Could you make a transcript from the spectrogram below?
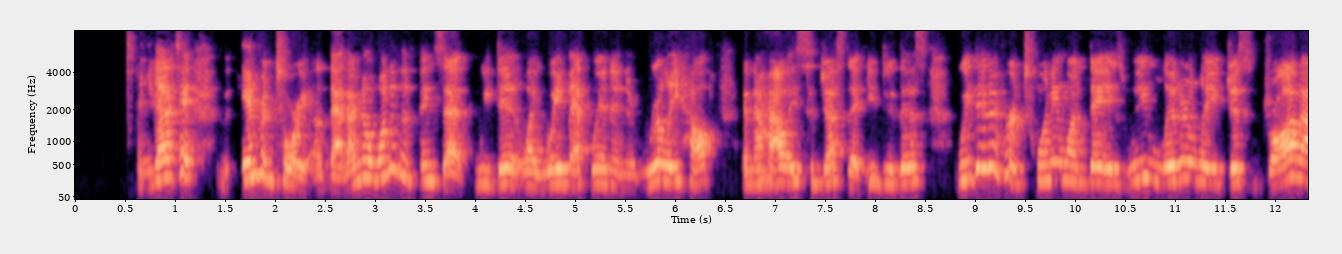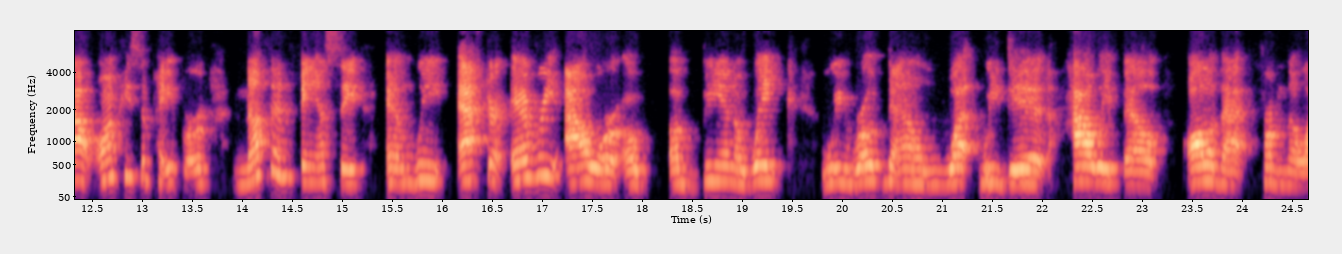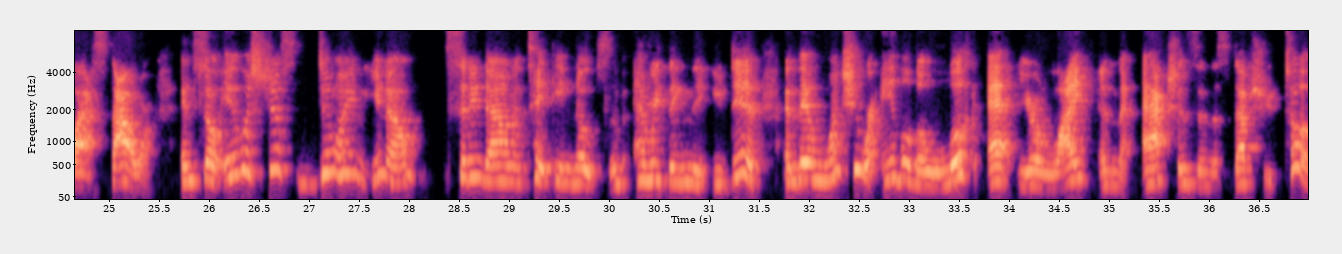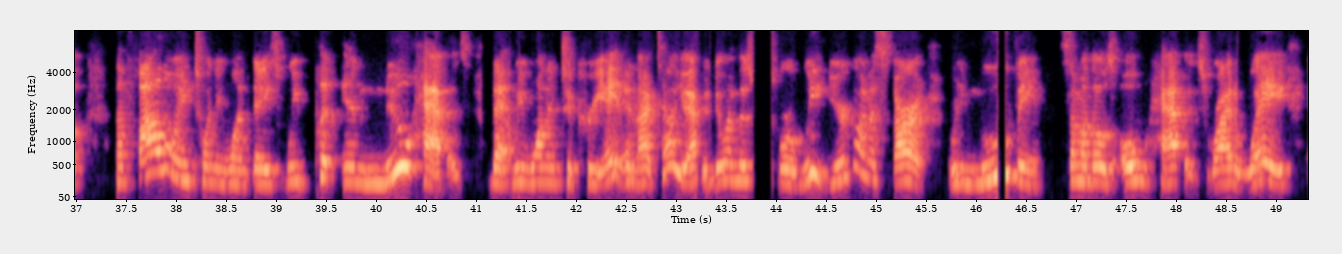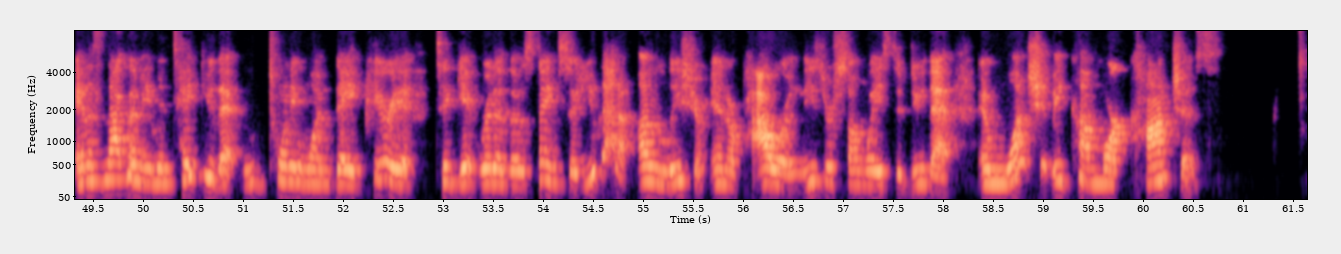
and you got to take inventory of that. I know one of the things that we did like way back when, and it really helped. And now Hallie suggests that you do this. We did it for 21 days. We literally just draw it out on a piece of paper, nothing fancy. And we, after every hour of, of being awake, we wrote down what we did, how we felt, all of that from the last hour. And so it was just doing, you know, sitting down and taking notes of everything that you did. And then once you were able to look at your life and the actions and the steps you took, the following 21 days, we put in new habits that we wanted to create. And I tell you, after doing this for a week, you're going to start removing some of those old habits right away. And it's not going to even take you that 21 day period to get rid of those things. So you got to unleash your inner power. And these are some ways to do that. And once you become more conscious,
